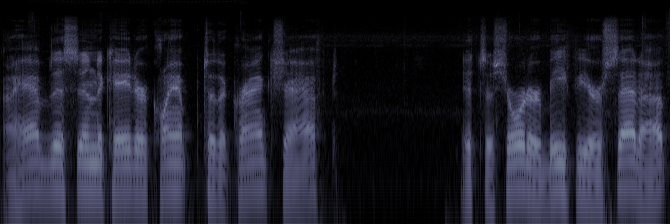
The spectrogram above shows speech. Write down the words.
I have this indicator clamped to the crankshaft. It's a shorter, beefier setup.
